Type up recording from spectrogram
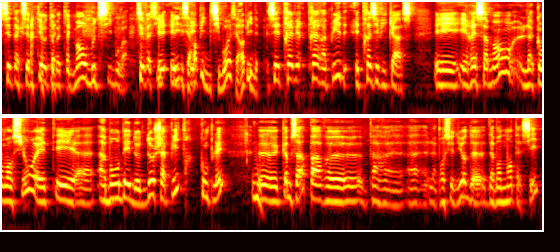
c'est accepté automatiquement au bout de six mois. C'est facile, et, c'est rapide, six mois c'est rapide. C'est très, très rapide et très efficace. Et, récemment, la Convention a été euh, abondée de deux chapitres complets, euh, comme ça, par, euh, par la procédure d'amendement tacite.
